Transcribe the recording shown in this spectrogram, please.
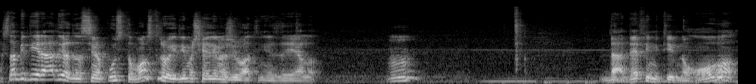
šta bi ti radio da si na pustom ostrovu i da imaš jedino životinje za jelo? Mm? Da, definitivno ovo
